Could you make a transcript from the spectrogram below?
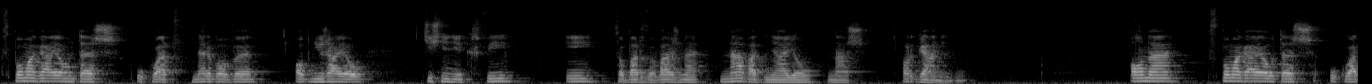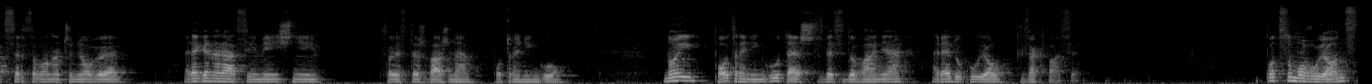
wspomagają też układ nerwowy, obniżają ciśnienie krwi i, co bardzo ważne, nawadniają nasz organizm. One wspomagają też układ sercowo-naczyniowy, regenerację mięśni, co jest też ważne po treningu. No i po treningu też zdecydowanie redukują zakwasy. Podsumowując,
